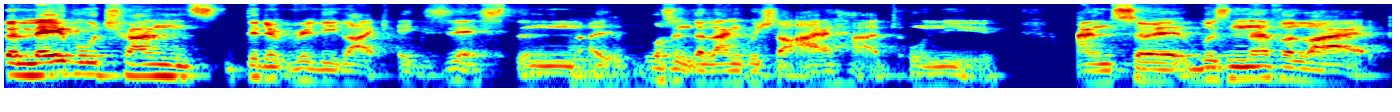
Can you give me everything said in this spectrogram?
the label trans didn't really like exist, and mm. it wasn't the language that I had or knew, and so it was never like,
